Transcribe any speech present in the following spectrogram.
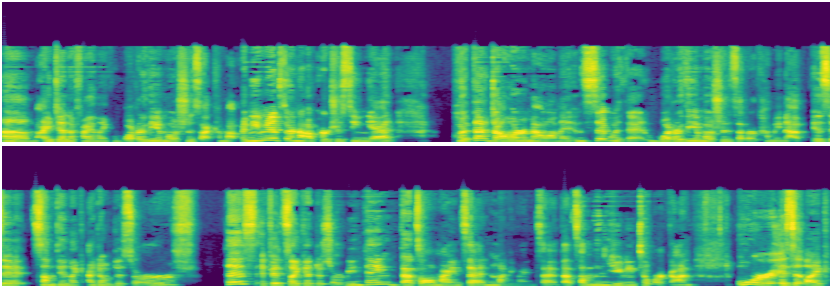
um, identifying like what are the emotions that come up. And even if they're not purchasing yet put that dollar amount on it and sit with it. What are the emotions that are coming up? Is it something like I don't deserve this, if it's like a deserving thing, that's all mindset and money mindset. That's something you need to work on. Or is it like,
